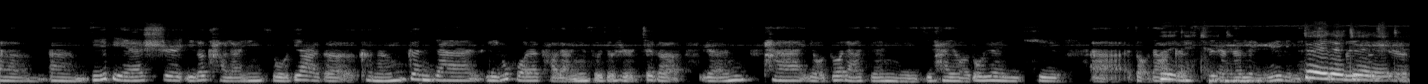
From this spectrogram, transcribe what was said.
嗯嗯，级别是一个考量因素，第二个可能更加灵活的考量因素就是这个人他有多了解你，以及他有多愿意去呃走到更私人的领域里面去。对对对对对。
